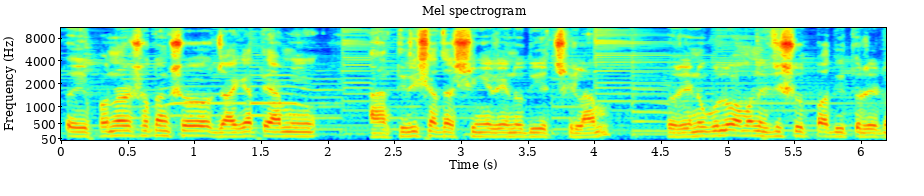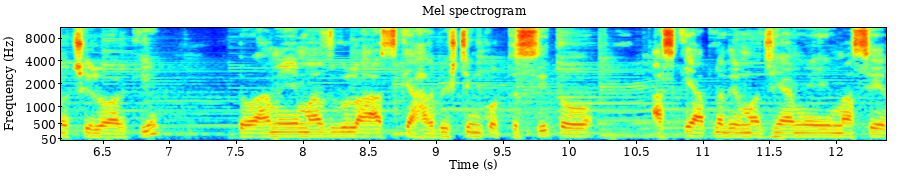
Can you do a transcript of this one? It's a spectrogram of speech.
তো এই পনেরো শতাংশ জায়গাতে আমি তিরিশ হাজার শিঙের রেণু দিয়েছিলাম। তো রেণুগুলো আমার নিজস্ব উৎপাদিত রেণু ছিল আর কি। তো আমি এই মাছগুলো আজকে হারভেস্টিং করতেছি। তো আজকে আপনাদের মাঝে আমি এই মাছের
